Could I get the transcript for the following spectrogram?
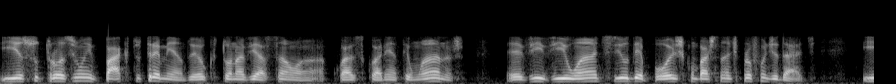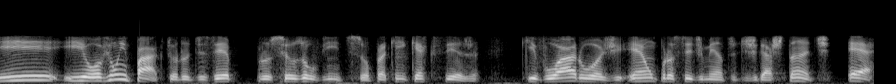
E isso trouxe um impacto tremendo. Eu que estou na aviação há quase 41 anos, eh, vivi o antes e o depois com bastante profundidade. E, e houve um impacto, eu dizer para os seus ouvintes, ou para quem quer que seja, que voar hoje é um procedimento desgastante? É,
